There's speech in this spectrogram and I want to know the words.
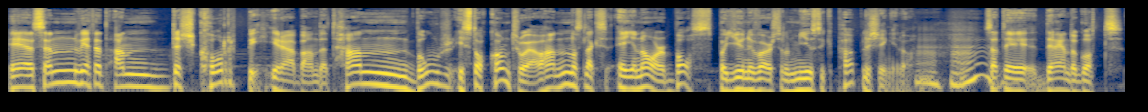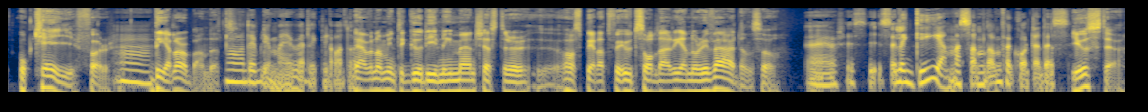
Eh, sen vet jag att Anders Korpi i det här bandet, han bor i Stockholm tror jag och han är någon slags A&R-boss på Universal Music Publishing idag. Så att det, det har ändå gått okej för delar av bandet. Ja, det blir man ju väldigt glad av. Även om inte Good Evening Manchester har spelat för utsålda arenor i världen så Eh, precis. Eller GEM som de förkortades. just det.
